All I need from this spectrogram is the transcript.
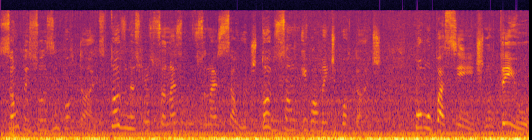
são pessoas importantes. Todos os meus profissionais são profissionais de saúde, todos são igualmente importantes. Como o paciente não tem o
